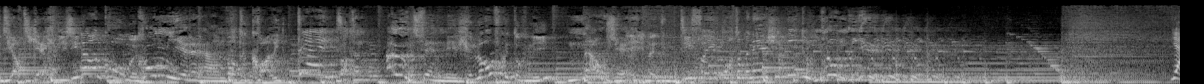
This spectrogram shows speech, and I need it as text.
Die had ik echt niet zien aankomen. Kom je eraan? Wat een kwaliteit. Wat een uitvinding. Geloof je toch niet? Nou zeg. Je bent een dief van je portemonnee als je het niet doet. Ja.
